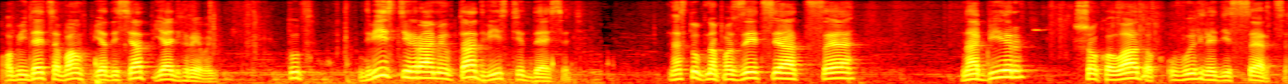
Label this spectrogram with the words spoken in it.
Обійдеться вам в 55 гривень. Тут 200 грамів та 210. Наступна позиція це набір шоколадок у вигляді серця.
